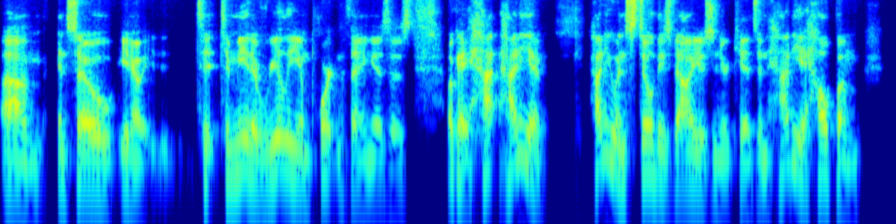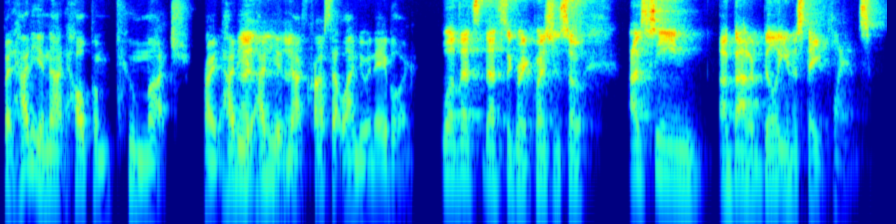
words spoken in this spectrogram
Um, and so, you know, to, to me, the really important thing is is okay, how, how do you how do you instill these values in your kids and how do you help them but how do you not help them too much right how do you how do you not cross that line to enabling well that's that's a great question so i've seen about a billion estate plans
